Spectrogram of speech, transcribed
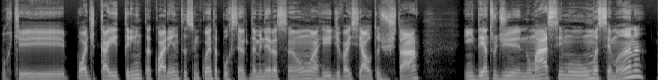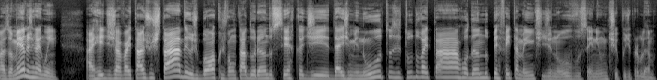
Porque pode cair 30, 40, 50% da mineração, a rede vai se autoajustar em dentro de, no máximo, uma semana, mais ou menos, né, Gwen? A rede já vai estar ajustada e os blocos vão estar durando cerca de 10 minutos e tudo vai estar rodando perfeitamente de novo, sem nenhum tipo de problema.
